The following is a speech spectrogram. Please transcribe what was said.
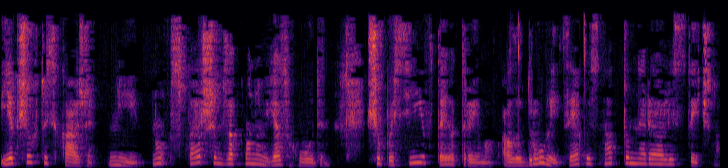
І якщо хтось каже, ні, ну з першим законом я згоден, що посіяв та й отримав, але другий це якось надто нереалістично.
